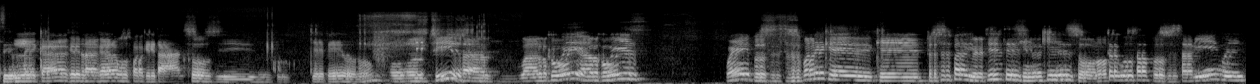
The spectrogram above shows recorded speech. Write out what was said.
Sí. caga que tragáramos paquetaxos y qué pedo, ¿no? O, o- sí, o sea, a lo que voy, a lo que voy es, güey, pues se supone que, que pues, es para divertirte, si no quieres o no te gusta, pues está bien, güey,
